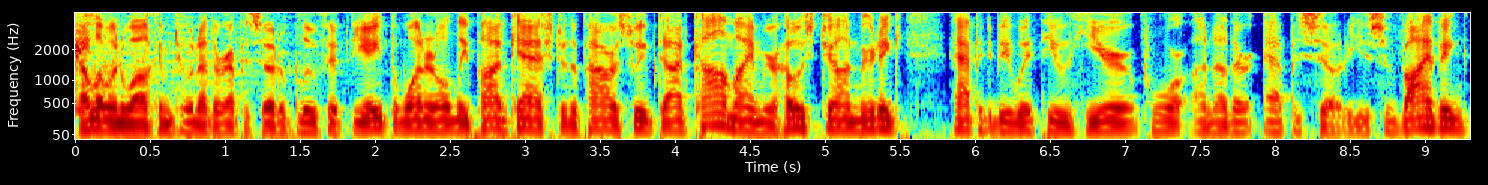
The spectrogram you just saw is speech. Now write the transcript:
Hello and welcome to another episode of Blue 58, the one and only podcast of thepowersweep.com. I am your host, John Meerdink. Happy to be with you here for another episode. Are you surviving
